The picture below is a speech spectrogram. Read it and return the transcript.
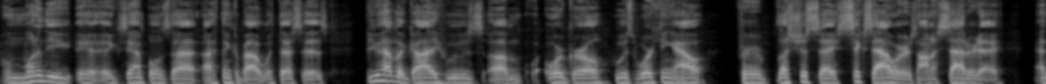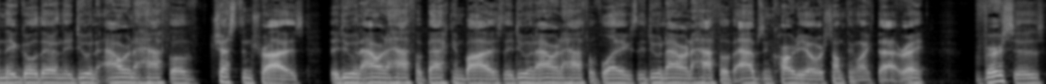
one of the uh, examples that I think about with this is if you have a guy who's um, or girl who is working out for let's just say six hours on a Saturday, and they go there and they do an hour and a half of chest and tris, they do an hour and a half of back and bis, they do an hour and a half of legs, they do an hour and a half of abs and cardio or something like that, right? Versus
